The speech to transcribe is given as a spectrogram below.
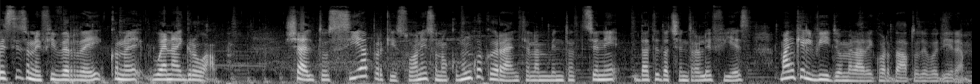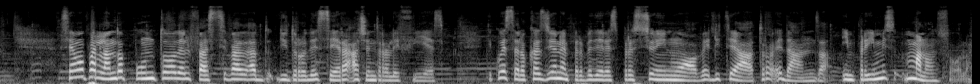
Questi sono i Fever Ray con When I Grow Up, scelto sia perché i suoni sono comunque coerenti alle ambientazioni date da Centrale Fies, ma anche il video me l'ha ricordato, devo dire. Stiamo parlando appunto del festival di Drode Sera a Centrale Fies e questa è l'occasione per vedere espressioni nuove di teatro e danza, in primis, ma non solo.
